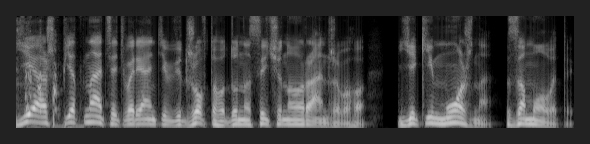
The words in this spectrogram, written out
Є аж 15 варіантів від жовтого до насиченого оранжевого, які можна замовити.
